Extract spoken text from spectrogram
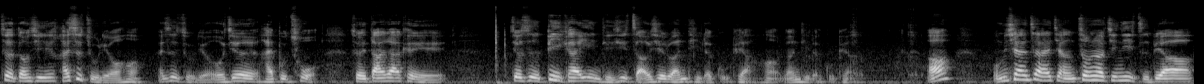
这个东西还是主流哈，还是主流，我觉得还不错，所以大家可以就是避开硬体去找一些软体的股票哈，软体的股票。好，我们现在再来讲重要经济指标。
